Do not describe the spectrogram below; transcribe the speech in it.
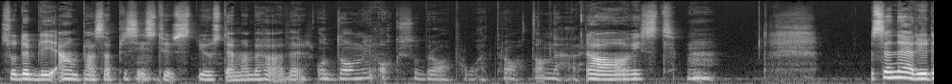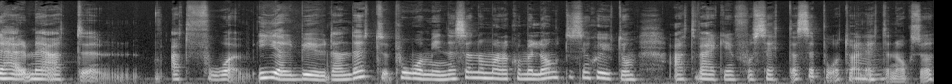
så det blir anpassat precis till just det man behöver. Och de är också bra på att prata om det här. Ja, visst. Sen är det ju det här med att, eh, att få erbjudandet, påminnelsen om man har kommit långt i sin sjukdom, att verkligen få sätta sig på toaletten också.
